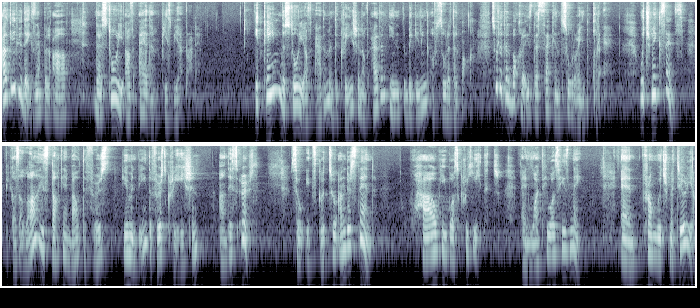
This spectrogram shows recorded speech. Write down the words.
I'll give you the example of the story of Adam, peace be upon him. It came the story of Adam and the creation of Adam in the beginning of Surah Al Baqarah. Surah Al Baqarah is the second surah in the Quran, which makes sense because Allah is talking about the first human being, the first creation on this earth. So it's good to understand how he was created and what was his name and from which material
